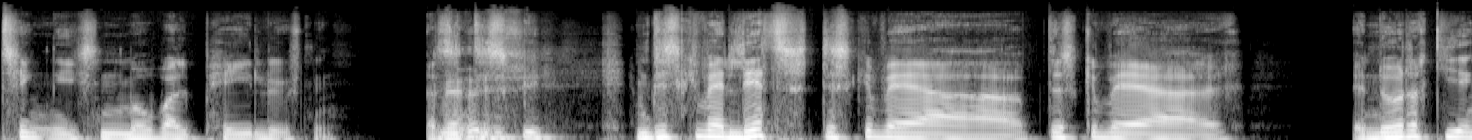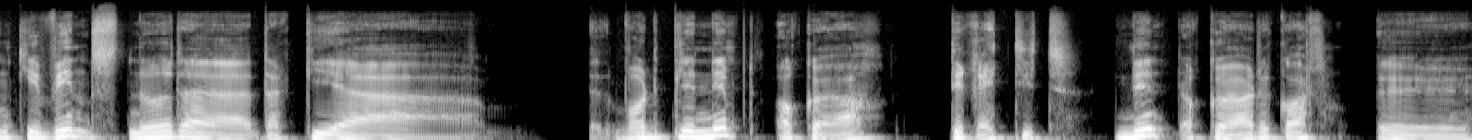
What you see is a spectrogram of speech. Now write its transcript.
tingene i sin mobile pay-løsning. Altså, det, skal, jamen, det skal være let. Det skal være, det skal være noget, der giver en gevinst. Noget, der, der giver... Hvor det bliver nemt at gøre det rigtigt. Nemt at gøre det godt. Øh,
